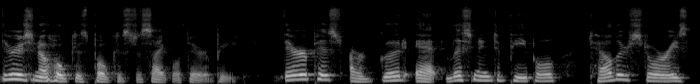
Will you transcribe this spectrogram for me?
There is no hocus pocus to psychotherapy. Therapists are good at listening to people tell their stories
